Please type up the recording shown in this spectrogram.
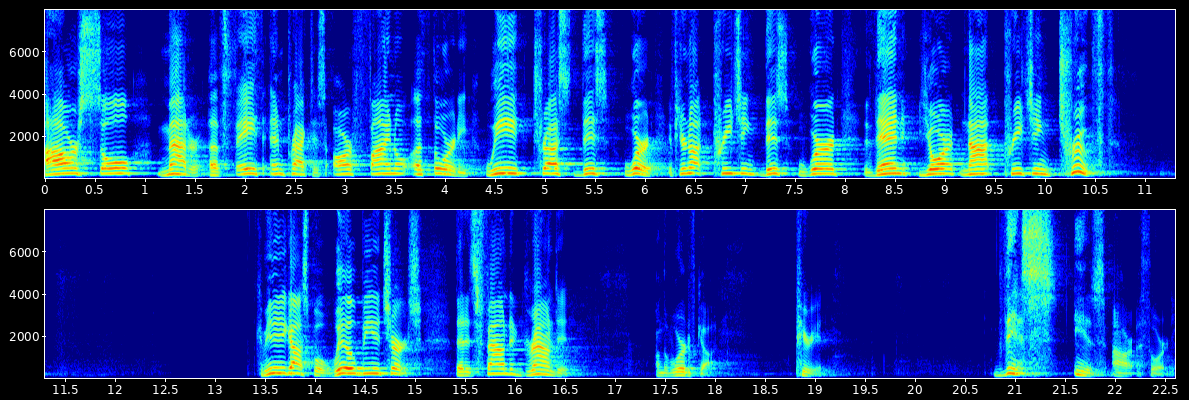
our sole matter of faith and practice, our final authority. We trust this Word. If you're not preaching this Word, then you're not preaching truth. Community Gospel will be a church that is founded, grounded on the Word of God. Period. This is our authority.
